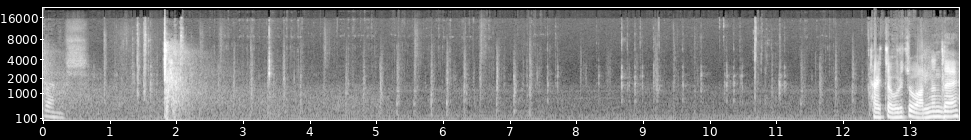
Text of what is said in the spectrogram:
아 개진가네 씨 자, 이제 우리 쪽 왔는데.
